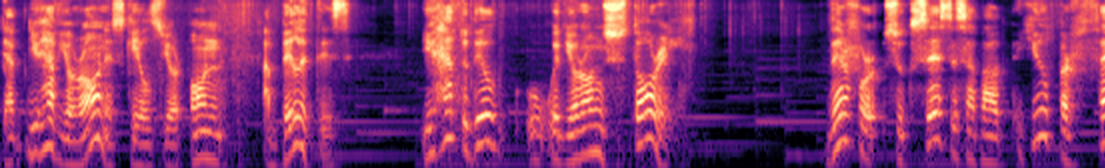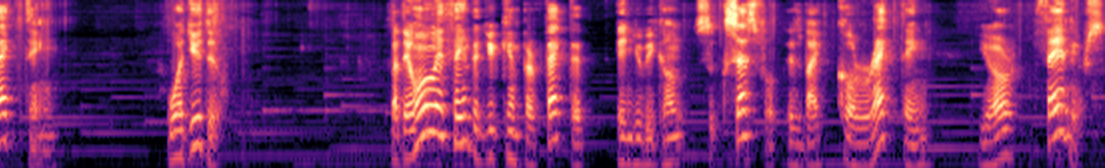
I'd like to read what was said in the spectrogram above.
that you have your own skills, your own abilities. You have to deal with your own story Therefore, success is about you perfecting what you do. But the only thing that you can perfect it and you become successful is by correcting your failures.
